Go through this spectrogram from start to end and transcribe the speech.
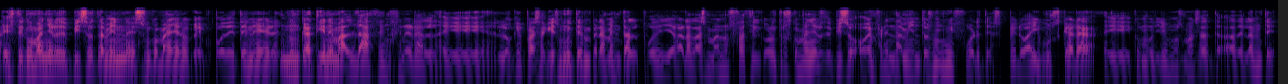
Este compañero de piso también es un compañero que puede tener, nunca tiene maldad en general. eh, lo que pasa que es muy temperamental, puede llegar a las manos fácil con otros compañeros de piso o enfrentamientos muy fuertes. Pero ahí buscará, eh, como diremos más ad- adelante,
